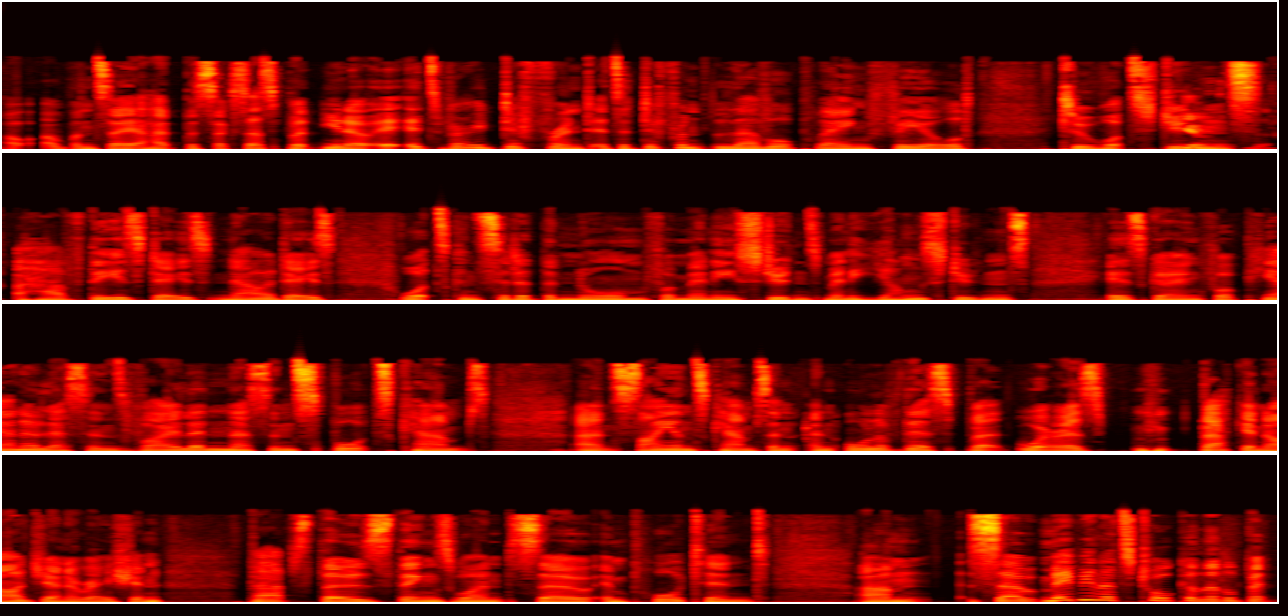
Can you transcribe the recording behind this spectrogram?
I, I wouldn't say I had the success. But you know, it, it's very different. It's a different level playing field to what students yep. have these days. Nowadays, what's considered the norm for many students, many young students, is going for piano lessons, violin lessons, sports camps, and science camps, and and all of this. But whereas back in our generation perhaps those things weren't so important. Um, so maybe let's talk a little bit.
